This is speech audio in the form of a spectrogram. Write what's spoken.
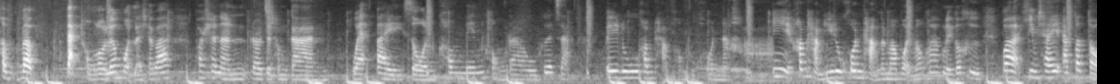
คำแบบแฟกต์ของเราเริ่มหมดแล้วใช่ปะเพราะฉะนั้นเราจะทำการแวะไปโซนคอมเมนต์ของเราเพื่อจะไปดูคำถามของทุก คนนะคะ นี่คำถามที่ทุกคนถามกันมาบ่อยมาก ๆ เลยก็คือว่าคิมใช้แอปตัดต่อ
